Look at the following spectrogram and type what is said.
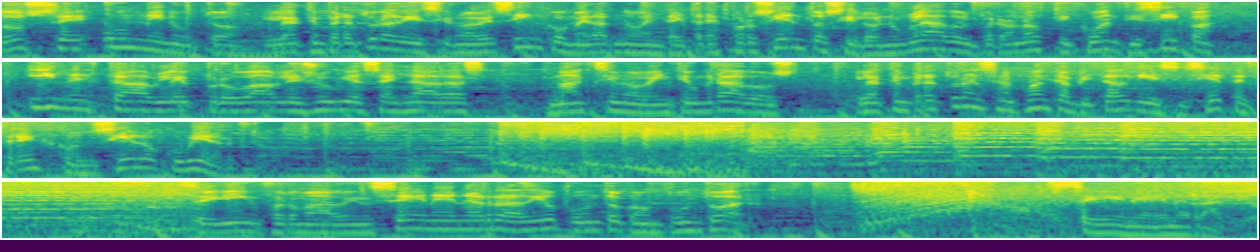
12, un minuto. La temperatura 19.5, humedad 93%, cielo nublado. El pronóstico anticipa inestable, probable lluvias aisladas, máxima 21 grados. La temperatura en San Juan Capital 17.3 con cielo cubierto. Seguí informado en cnnradio.com.ar. CNN Radio.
